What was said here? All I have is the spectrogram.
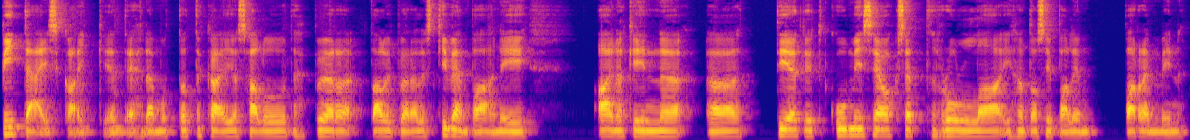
pitäisi kaikkien tehdä, mutta totta kai jos haluaa tehdä pyörä, talvipyöräilystä kivempaa, niin ainakin ä, tietyt kumiseokset rullaa ihan tosi paljon paremmin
